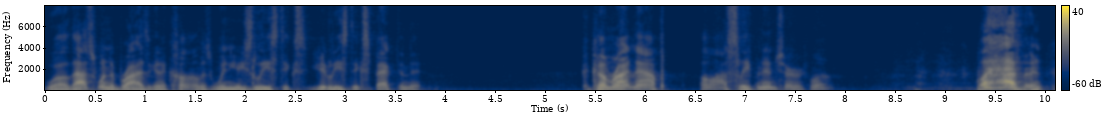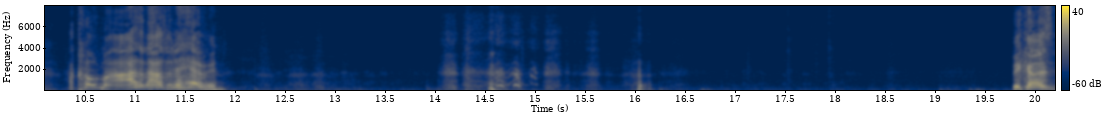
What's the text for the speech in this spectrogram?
Well, that's when the bride's going to come, is when you're least, ex- you're least expecting it. Could come right now. Oh, I was sleeping in church. Well, what happened? I closed my eyes and I was in heaven. because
